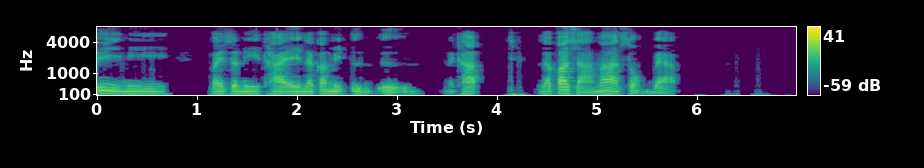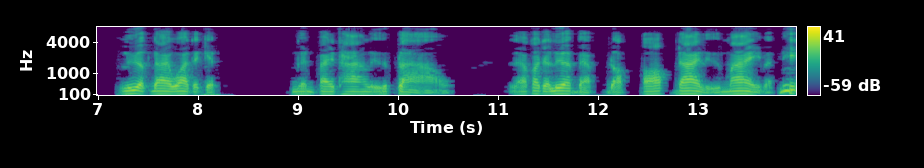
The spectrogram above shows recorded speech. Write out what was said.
รี่มี ไปรษณีย์ไทยแล้วก็มีอื่นๆนะครับ แล้วก็สามารถส่งแบบ เลือกได้ว่าจะเก็บเงินปลายทางหรือเปล่า แล้วก็จะเลือกแบบ drop off ได้หรือไม่แบบนี้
